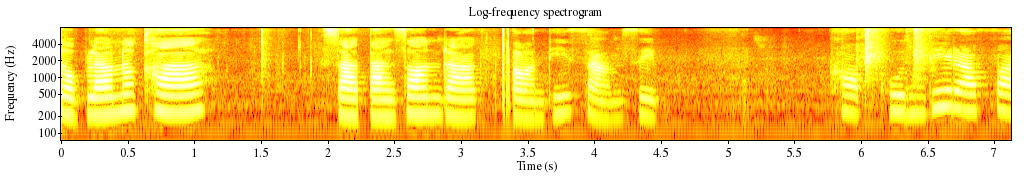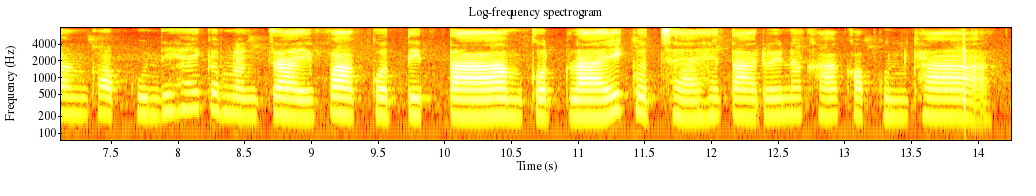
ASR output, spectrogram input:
จบแล้วนะคะซาตานซ่อนรักตอนที่ 30 ขอบคุณที่รับฟังขอบคุณที่ให้กำลังใจฝากกดติดตาม กดไลค์ กดแชร์ให้ตาด้วยนะคะ ขอบคุณค่ะ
